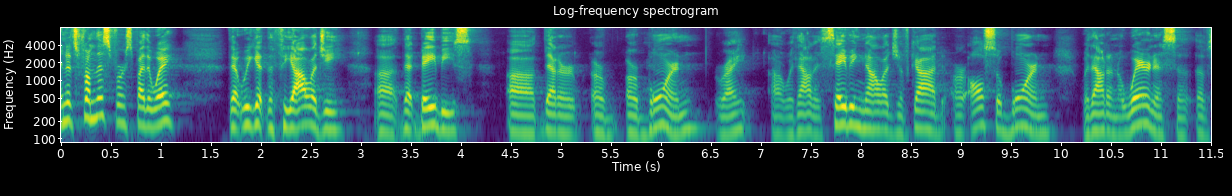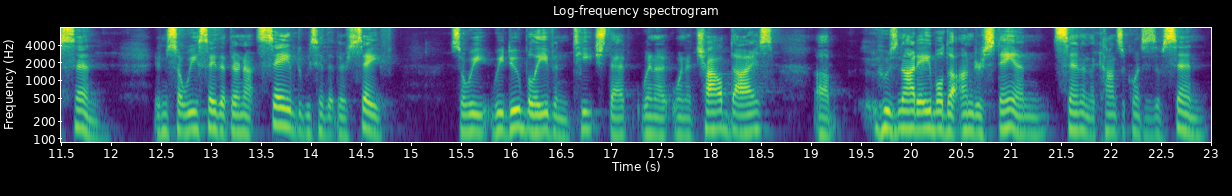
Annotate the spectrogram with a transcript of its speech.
And it's from this verse, by the way, that we get the theology uh, that babies uh, that are, are, are, born, right, uh, without a saving knowledge of God are also born without an awareness of, of, sin. And so we say that they're not saved, we say that they're safe. So we, we do believe and teach that when a, when a child dies uh, who's not able to understand sin and the consequences of sin,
